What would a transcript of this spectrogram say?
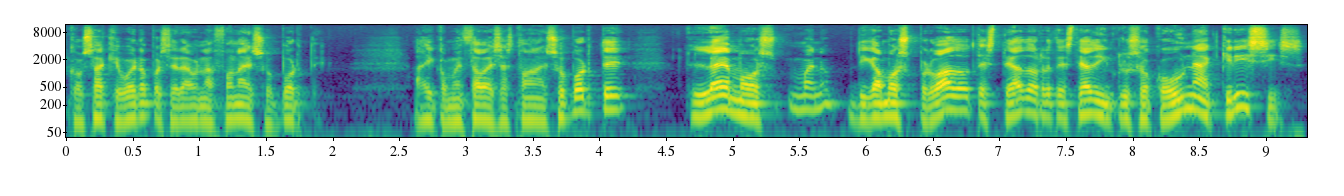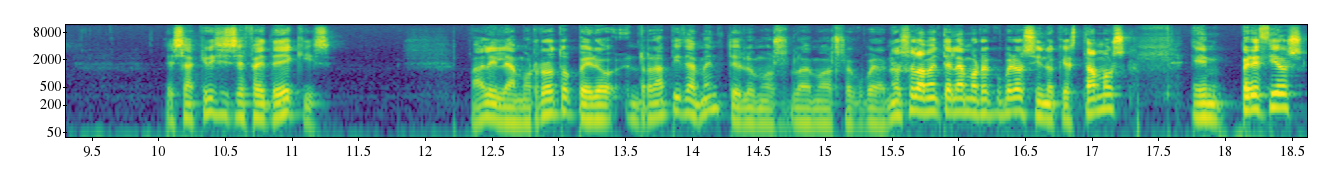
Cosa que, bueno, pues era una zona de soporte. Ahí comenzaba esa zona de soporte. La hemos, bueno, digamos, probado, testeado, retesteado, incluso con una crisis. Esa crisis FTX. ¿Vale? Y la hemos roto, pero rápidamente lo hemos, lo hemos recuperado. No solamente la hemos recuperado, sino que estamos en precios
